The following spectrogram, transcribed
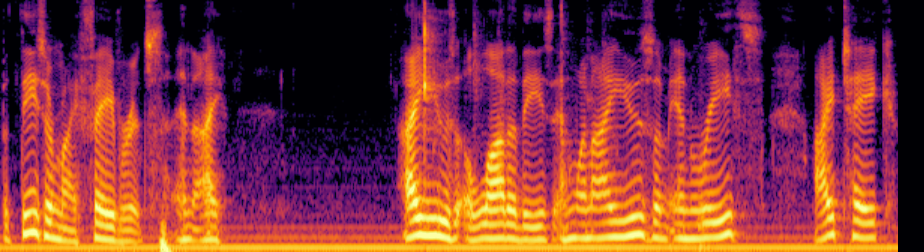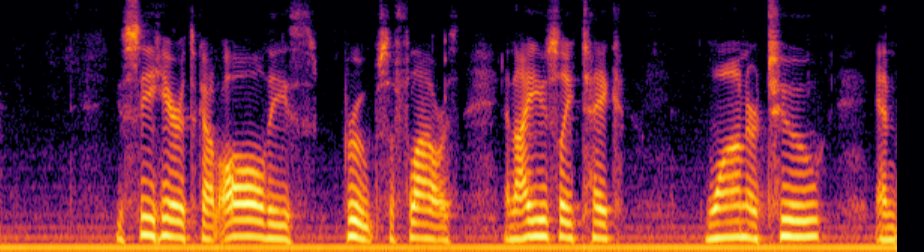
But these are my favorites and I I use a lot of these and when I use them in wreaths, I take you see here it's got all these groups of flowers. And I usually take one or two and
